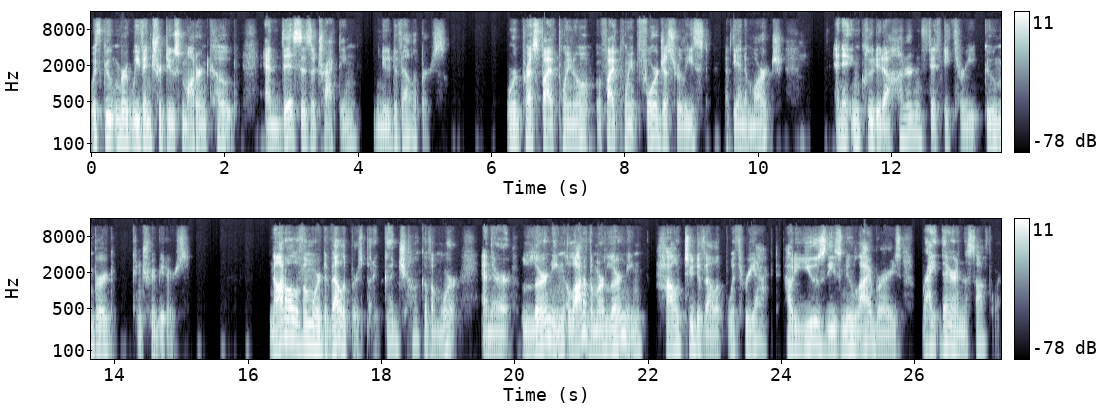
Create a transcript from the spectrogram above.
With Gutenberg, we've introduced modern code, and this is attracting new developers. WordPress 5.0 5.4 just released at the end of March, and it included 153 Gutenberg contributors. Not all of them were developers, but a good chunk of them were. And they're learning, a lot of them are learning how to develop with React, how to use these new libraries right there in the software.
